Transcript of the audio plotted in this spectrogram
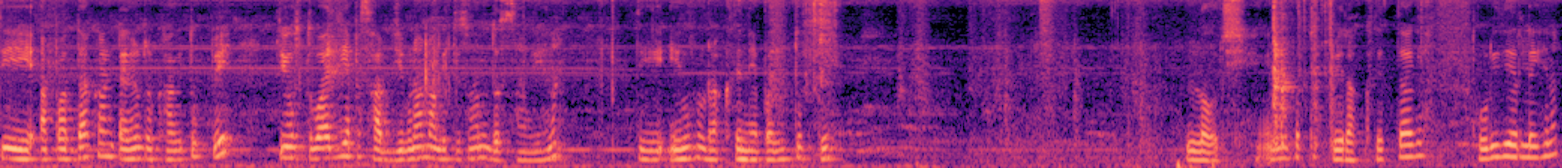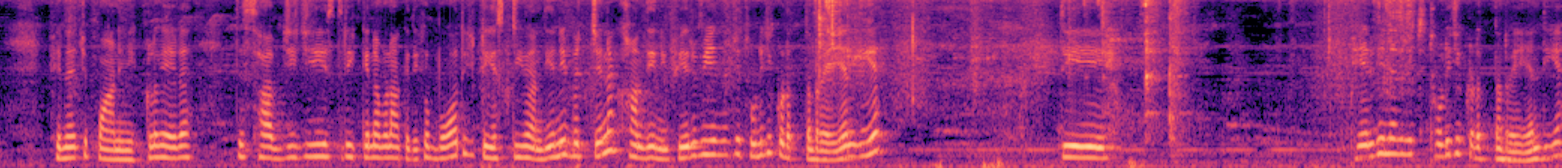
ਤੇ ਆਪਾਂ ਅੱਧਾ ਘੰਟਾ ਇਹਨੂੰ ਰੱਖਾਂਗੇ ਧੁੱਪੇ ਤੇ ਉਸ ਤੋਂ ਬਾਅਦ ਜੀ ਆਪਾਂ ਸਬਜ਼ੀ ਬਣਾਵਾਂਗੇ ਤੇ ਤੁਹਾਨੂੰ ਦੱਸਾਂਗੇ ਹਨਾ। ਤੇ ਇਹਨੂੰ ਹੁਣ ਰੱਖ ਦਿੰਦੇ ਆਪਾਂ ਜੀ ਧੁੱਪੇ। ਲਓ ਜੀ, ਇਹਨੂੰ ਆਪਾਂ ਧੁੱਪੇ ਰੱਖ ਦਿੱਤਾ ਹੈਗਾ ਥੋੜੀ ਦੇਰ ਲਈ ਹੈ ਨਾ ਫਿਰ ਇਹਨਾਂ ਚ ਪਾਣੀ ਨਿਕਲ ਗਿਆ ਜਿਹੜਾ ਤੇ ਸਬਜ਼ੀ ਜੀ ਇਸ ਤਰੀਕੇ ਨਾਲ ਬਣਾ ਕੇ ਦੇਖੋ, ਬਹੁਤ ਹੀ ਟੇਸਟੀ ਬਣਦੀ ਹੈ। ਨਹੀਂ, ਬੱਚੇ ਨਾ ਖਾਂਦੇ ਨਹੀਂ, ਫਿਰ ਵੀ ਇਹਨਾਂ ਚ ਥੋੜੀ ਜਿਹੀ ਕੜਤਨ ਰਹਿ ਜਾਂਦੀ ਹੈ। ਤੇ ਫਿਰ ਵੀ ਇਹਨਾਂ ਦੇ ਵਿੱਚ ਥੋੜੀ ਜਿਹੀ ਕੜਤਨ ਰਹਿ ਜਾਂਦੀ ਹੈ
